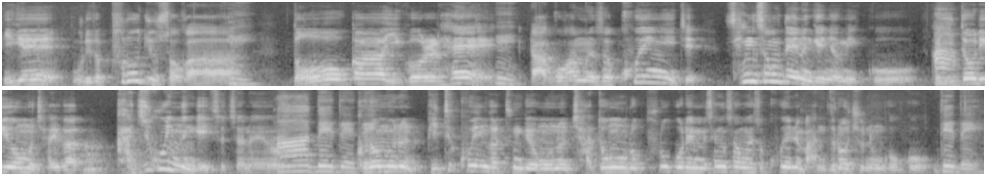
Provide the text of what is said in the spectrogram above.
이게 우리가 프로듀서가 네. 너가 이걸 네. 해라고 하면서 코인이 이제 생성되는 개념이 있고 그러니까 아. 이더리움은 자기가 가지고 있는 게 있었잖아요. 아, 네네네. 그러면은 비트코인 같은 경우는 자동으로 프로그램이 생성해서 코인을 만들어 주는 거고 네네.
